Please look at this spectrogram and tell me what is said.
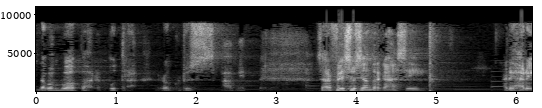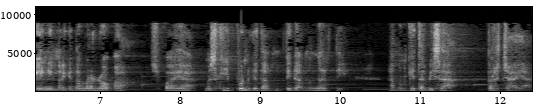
Nama Bapa dan Putra, Roh Kudus. Amin. Saudara Yesus yang terkasih, hari-hari ini mari kita berdoa supaya meskipun kita tidak mengerti, namun kita bisa percaya.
